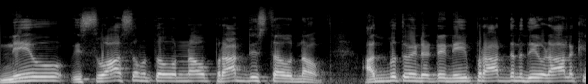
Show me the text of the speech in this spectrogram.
నీవు విశ్వాసంతో ఉన్నావు ప్రార్థిస్తూ ఉన్నావు. అద్భుతం ఏంటంటే నీ ప్రార్థన దేవుడు ఆలకి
